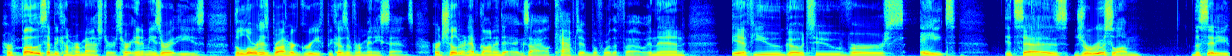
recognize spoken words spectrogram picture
Her foes have become her masters. Her enemies are at ease. The Lord has brought her grief because of her many sins. Her children have gone into exile, captive before the foe. And then, if you go to verse 8, it says, Jerusalem, the city,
